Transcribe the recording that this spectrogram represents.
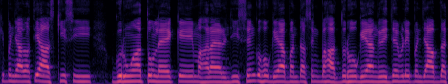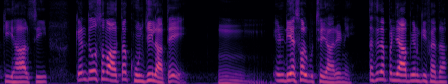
ਕਿ ਪੰਜਾਬ ਦਾ ਇਤਿਹਾਸ ਕੀ ਸੀ? ਗੁਰੂਆਂ ਤੋਂ ਲੈ ਕੇ ਮਹਾਰਾਜਾ ਰਣਜੀਤ ਸਿੰਘ ਹੋ ਗਿਆ ਬੰਦਾ ਸਿੰਘ ਬਹਾਦਰ ਹੋ ਗਿਆ ਅੰਗਰੇਜ਼ਾਂ ਵੇਲੇ ਪੰਜਾਬ ਦਾ ਕੀ ਹਾਲ ਸੀ? ਕਹਿੰਦੇ ਉਹ ਸਵਾਲ ਤਾਂ ਖੁੰਝੇ ਲਾਤੇ। ਹੂੰ। ਇੰਡੀਆ ਸਵਾਲ ਪੁੱਛੇ ਜਾ ਰਹੇ ਨੇ। ਤਾਂ ਫਿਰ ਪੰਜਾਬੀਆਂ ਨੂੰ ਕੀ ਫਾਇਦਾ?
